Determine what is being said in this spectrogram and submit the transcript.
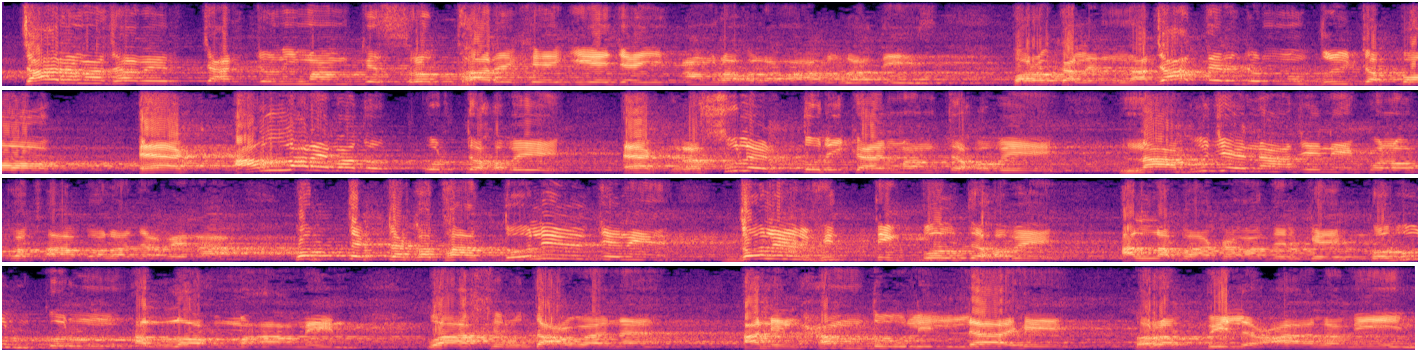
চার মাঝাবের চারজন ইমামকে শ্রদ্ধা রেখে এগিয়ে যাই, আমরা হলাম আলুল হাদিস। পরকালের নাজাতের জন্য দুইটা পথ। এক, আল্লাহর ইবাদত করতে হবে। এক, রাসুলের তরিকায় মানতে হবে। না বুঝে, না জেনে কোনো কথা বলা যাবে না। প্রত্যেকটা কথা দলিল জেনে, দলিল ভিত্তিক বলতে হবে। আল্লাহ পাক আমাদেরকে কবুল করুন। আল্লাহ আমিন। ওয়া আখিরু দাওয়ানা আনিল হামদুলিল্লাহি রাব্বিল আলামিন।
